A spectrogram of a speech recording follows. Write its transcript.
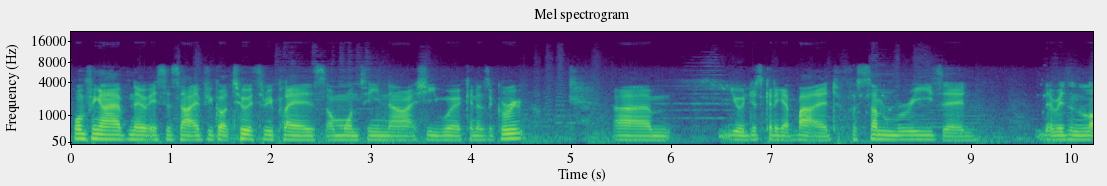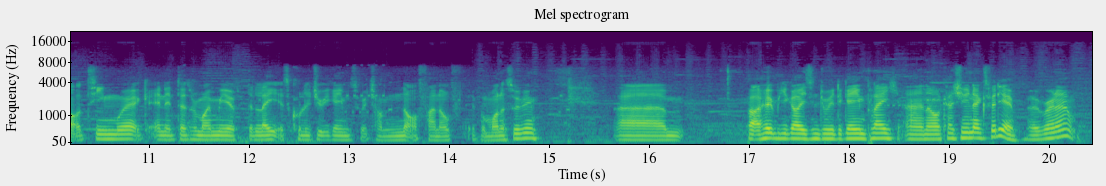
One thing I have noticed is that if you've got two or three players on one team now actually working as a group, um, you're just going to get battered. For some reason, there isn't a lot of teamwork, and it does remind me of the latest Call of Duty games, which I'm not a fan of, if I'm honest with you. But I hope you guys enjoyed the gameplay, and I'll catch you in the next video. Over and out.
